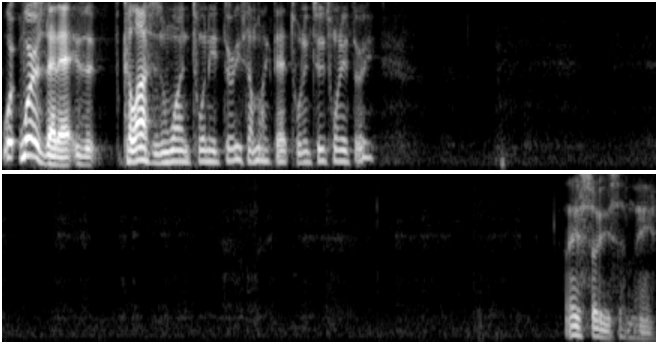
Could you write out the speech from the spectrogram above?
Where, where is that at? Is it Colossians 1 23, something like that? 22, 23? Let me show you something here.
